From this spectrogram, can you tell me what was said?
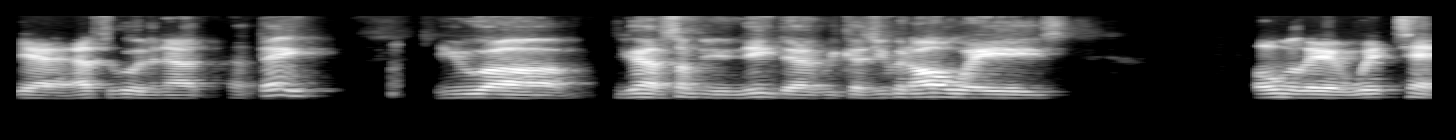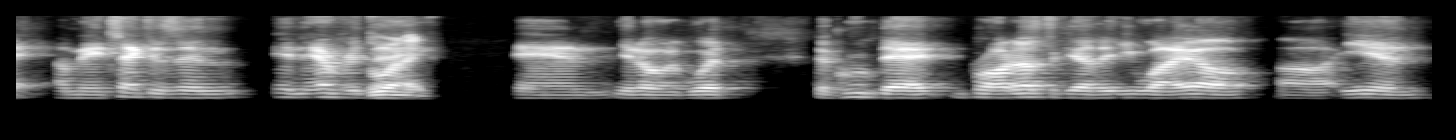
Yeah, absolutely. And I, I think you uh you have something unique there because you can always overlay it with tech. I mean, tech is in in everything. Right. And you know what the group that brought us together, EYL, uh, Ian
